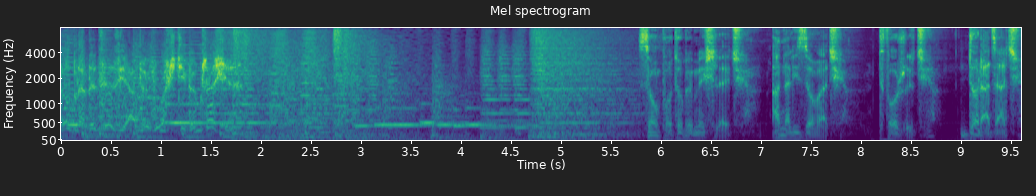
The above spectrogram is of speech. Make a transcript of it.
Dobra decyzja we właściwym czasie. Są po to, by myśleć, analizować, tworzyć, doradzać.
